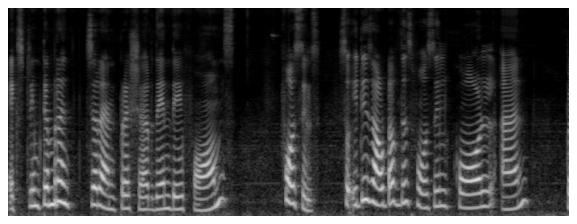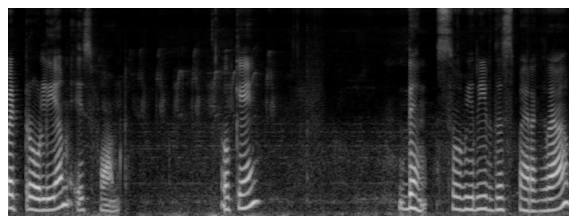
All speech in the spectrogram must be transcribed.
extreme temperature and pressure then they forms fossils. So it is out of this fossil coal and petroleum is formed. Okay. Then so we read this paragraph.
